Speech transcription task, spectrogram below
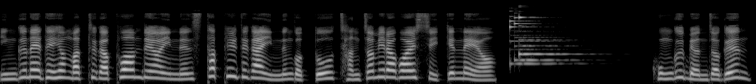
인근에 대형마트가 포함되어 있는 스타필드가 있는 것도 장점이라고 할 수 있겠네요. 공급 면적은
